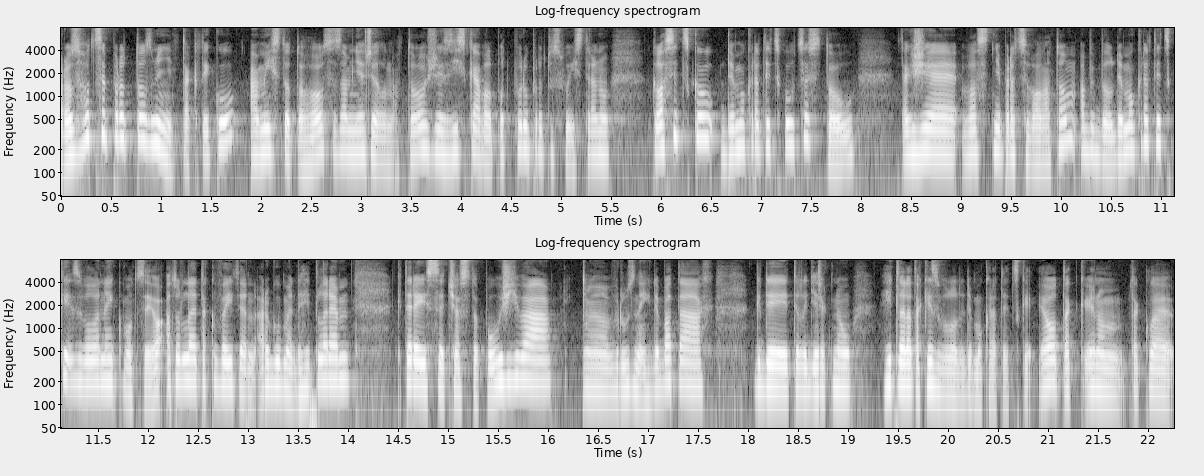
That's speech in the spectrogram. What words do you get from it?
Rozhodl se proto změnit taktiku a místo toho se zaměřil na to, že získával podporu pro tu svoji stranu klasickou demokratickou cestou, takže vlastně pracoval na tom, aby byl demokraticky zvolený k moci. Jo? A tohle je takový ten argument Hitlerem, který se často používá eh, v různých debatách, kdy ty lidi řeknou, Hitlera taky zvolili demokraticky. Jo, tak jenom takhle,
